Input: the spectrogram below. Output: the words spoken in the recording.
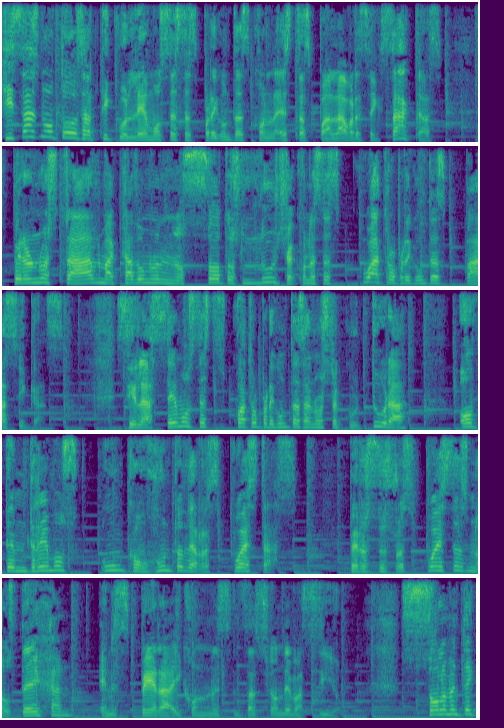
Quizás no todos articulemos estas preguntas con estas palabras exactas, pero nuestra alma, cada uno de nosotros lucha con estas cuatro preguntas básicas. Si le hacemos estas cuatro preguntas a nuestra cultura, obtendremos un conjunto de respuestas, pero sus respuestas nos dejan en espera y con una sensación de vacío. Solamente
